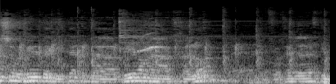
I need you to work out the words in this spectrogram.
מישהו מביא את הבירה מהחלון? אני מפחד ללכת עם...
